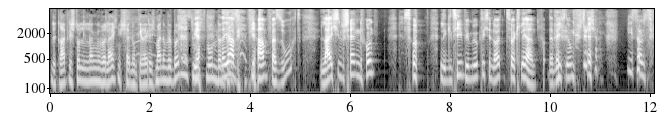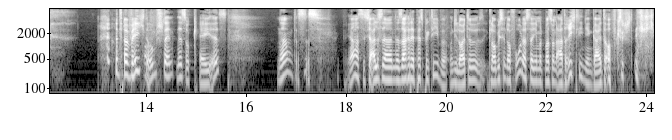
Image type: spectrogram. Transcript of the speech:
eine Dreiviertelstunde lang über Leichenschändung geredet. Ich meine, wir würden uns nicht ja, wundern. Naja, wir, wir, haben versucht, Leichenschändung so legitim wie möglich den Leuten zu erklären. Unter welchen Umständen. Wie soll's? Unter welchen. Umständen es okay ist. Na, das ist. Ja, es ist ja alles eine, eine, Sache der Perspektive. Und die Leute, glaube ich, sind auch froh, dass da jemand mal so eine Art Richtlinienguide aufgestellt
